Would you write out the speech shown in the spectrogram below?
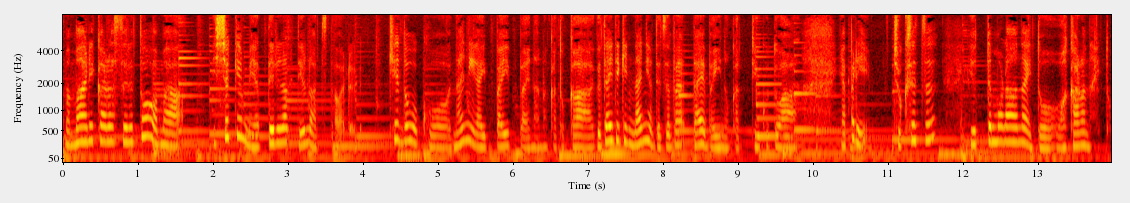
まあ、周りからするとまあ一生懸命やってるなっていうのは伝わる。けどこう何がいっぱいいっぱいなのかとか具体的に何を手伝えばいいのかっていうことはやっぱり直接言ってもらわないとわからないと。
